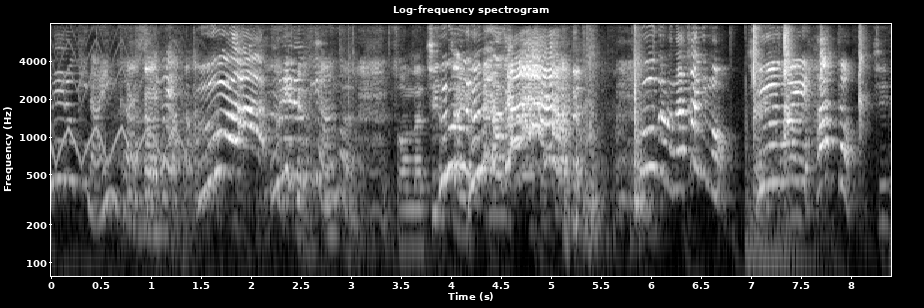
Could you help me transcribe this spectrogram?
売れる気ないん。からねうわ売れる気あんのんそんなちっちゃい。フードの中にも。UV ハット。ちっ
